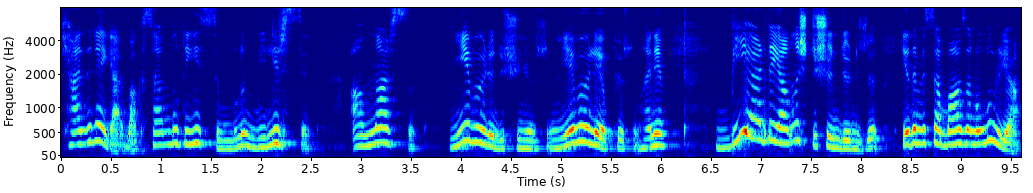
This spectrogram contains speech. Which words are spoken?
kendine gel bak sen bu değilsin bunu bilirsin anlarsın. Niye böyle düşünüyorsun niye böyle yapıyorsun hani bir yerde yanlış düşündüğünüzü ya da mesela bazen olur ya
